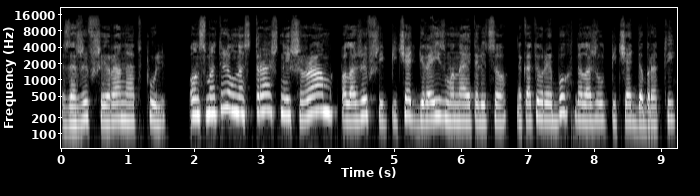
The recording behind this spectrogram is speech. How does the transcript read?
зажившие раны от пуль. Он смотрел на страшный шрам, положивший печать героизма на это лицо, на которое Бог наложил печать доброты.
